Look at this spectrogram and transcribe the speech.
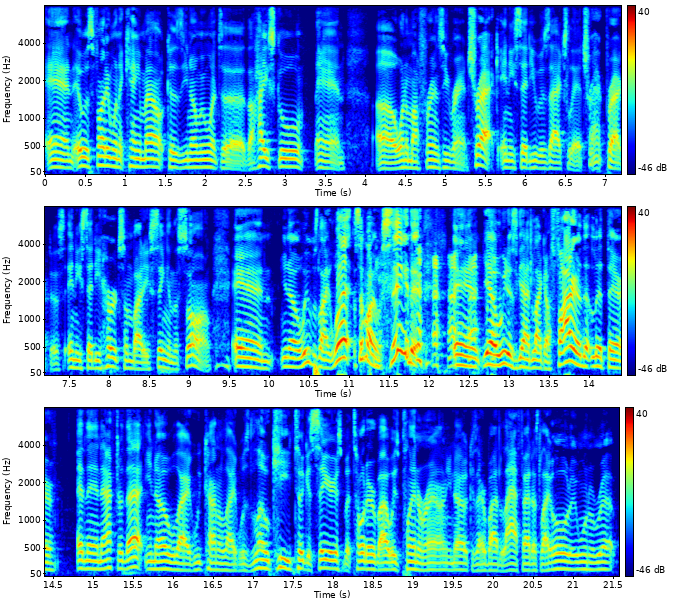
And it was funny when it came out because you know we went to the high school and. Uh, one of my friends he ran track and he said he was actually at track practice and he said he heard somebody singing the song and you know we was like what somebody was singing it and yeah we just got like a fire that lit there and then after that, you know, like we kind of like was low key, took it serious, but told everybody we was playing around, you know, because everybody laugh at us like, oh, they want to rap.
